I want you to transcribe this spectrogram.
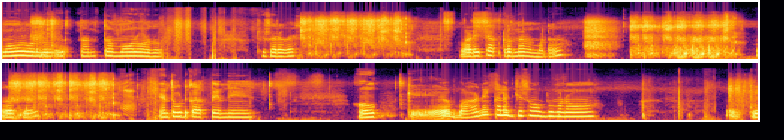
మామూలు ఉండదు. తంత మామూలు ఉండదు. చూసారా guys? వాడైతే అక్కడ ఉన్నాడనమాట ఓకే. ఎంత ఫుడ్ కలెక్ట్ అయింది? ఓకే బాగానే కలెక్ట్ చేసాం అప్పుడు మనం. ఓకే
